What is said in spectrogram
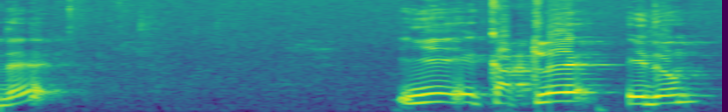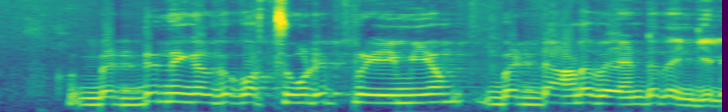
ഇത് ഈ കട്ടിൽ ഇതും ബെഡ് നിങ്ങൾക്ക് കുറച്ചുകൂടി പ്രീമിയം ബെഡാണ് വേണ്ടതെങ്കിൽ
